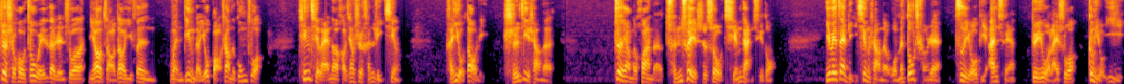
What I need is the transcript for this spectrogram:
这时候周围的人说你要找到一份稳定的、有保障的工作，听起来呢好像是很理性、很有道理。实际上呢，这样的话呢，纯粹是受情感驱动，因为在理性上呢，我们都承认自由比安全对于我来说更有意义。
